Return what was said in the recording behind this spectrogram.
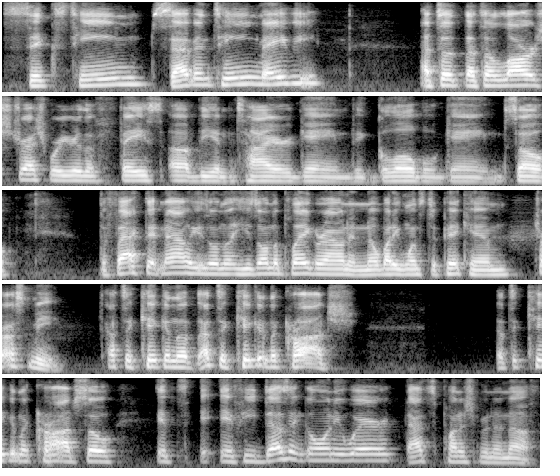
16, 17 maybe that's a that's a large stretch where you're the face of the entire game, the global game. So the fact that now he's on the he's on the playground and nobody wants to pick him, trust me, that's a kick in the that's a kick in the crotch. That's a kick in the crotch. So it's if he doesn't go anywhere, that's punishment enough.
